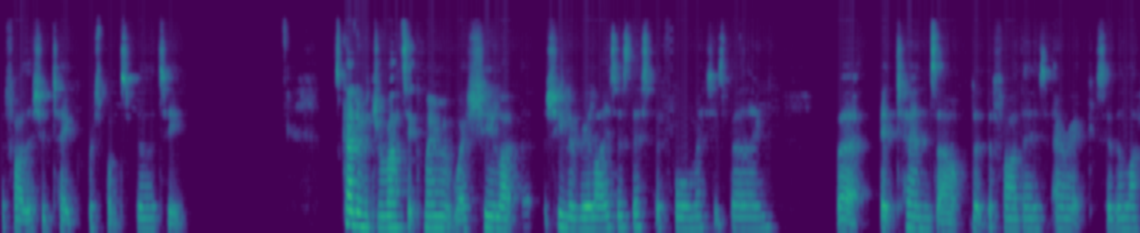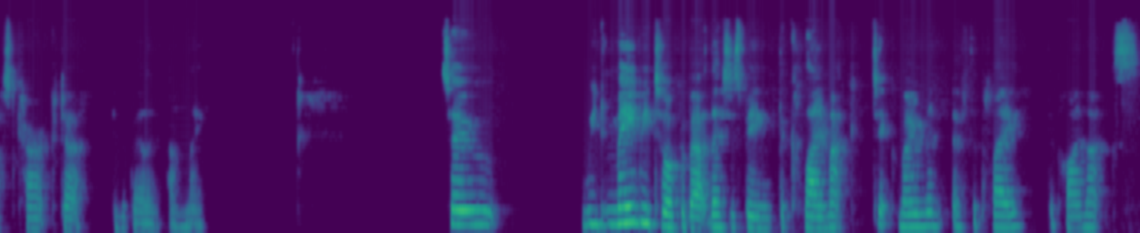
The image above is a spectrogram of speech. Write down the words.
the father should take responsibility. It's kind of a dramatic moment where Sheila, Sheila realizes this before Mrs. Birling but it turns out that the father is Eric, so the last character in the Birling family. So we'd maybe talk about this as being the climactic moment of the play, the climax.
